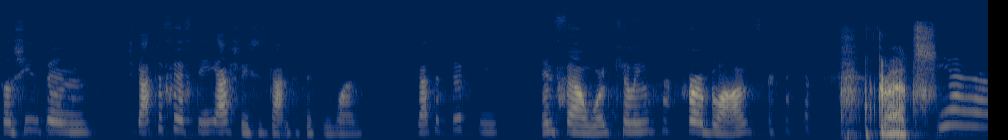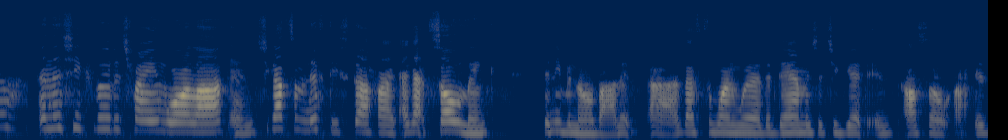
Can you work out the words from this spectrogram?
so she's been, she got to 50. Actually, she's gotten to 51. She got to 50 in Felwood, killing Furbolgs. Grats. Yeah, and then she flew to train Warlock, and she got some nifty stuff. I, I got Soul Link, didn't even know about it. Uh, that's the one where the damage that you get is also uh, is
